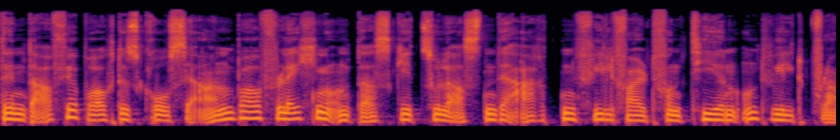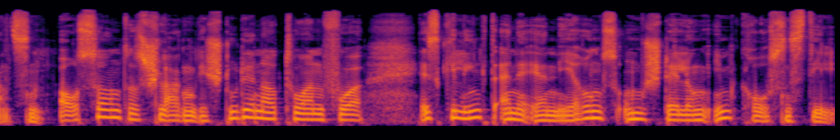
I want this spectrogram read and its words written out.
Denn dafür braucht es große Anbauflächen und das geht zulasten der Artenvielfalt von Tieren und Wildpflanzen. Außer, und das schlagen die Studienautoren vor, es gelingt eine Ernährungsumstellung im großen Stil.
